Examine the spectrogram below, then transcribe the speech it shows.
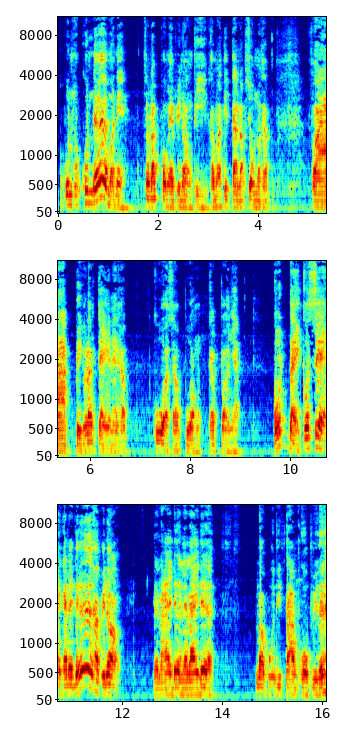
ขอบคุณขอบคุณเด้อหมดเนี่ยสำหรับพ่อแม่พี่น้องที่เข้ามาติดตามรับชมนะครับ ฝากเป็นกำลังใจนะครับคั่วสาวปวงกับเป่าเนี่ยกดไลค์กดแชร์กันเด้อครับพี่น้องหลายๆเด้อหลายๆเด้อรอผู้ติดตามโคบอยู่เด้อ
